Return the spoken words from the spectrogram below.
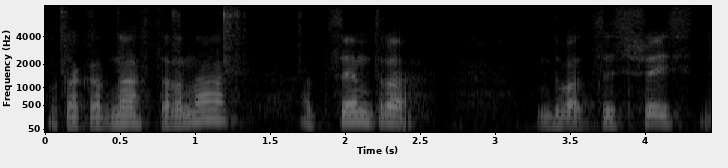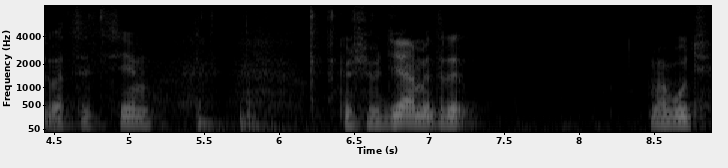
Вот так одна сторона от центра 26, 27. Короче, в диаметре, мабуть,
